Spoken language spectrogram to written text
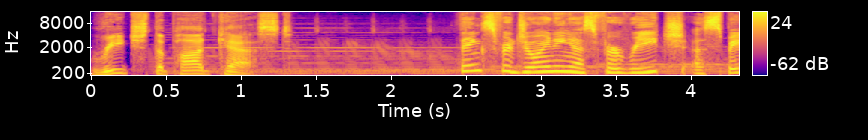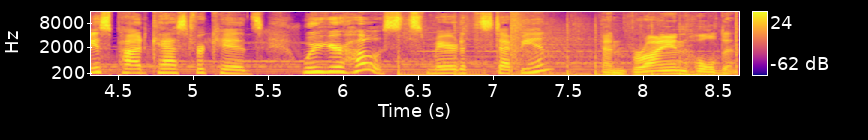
Reach the Podcast. Thanks for joining us for Reach, a space podcast for kids. We're your hosts, Meredith Stepien. and Brian Holden.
